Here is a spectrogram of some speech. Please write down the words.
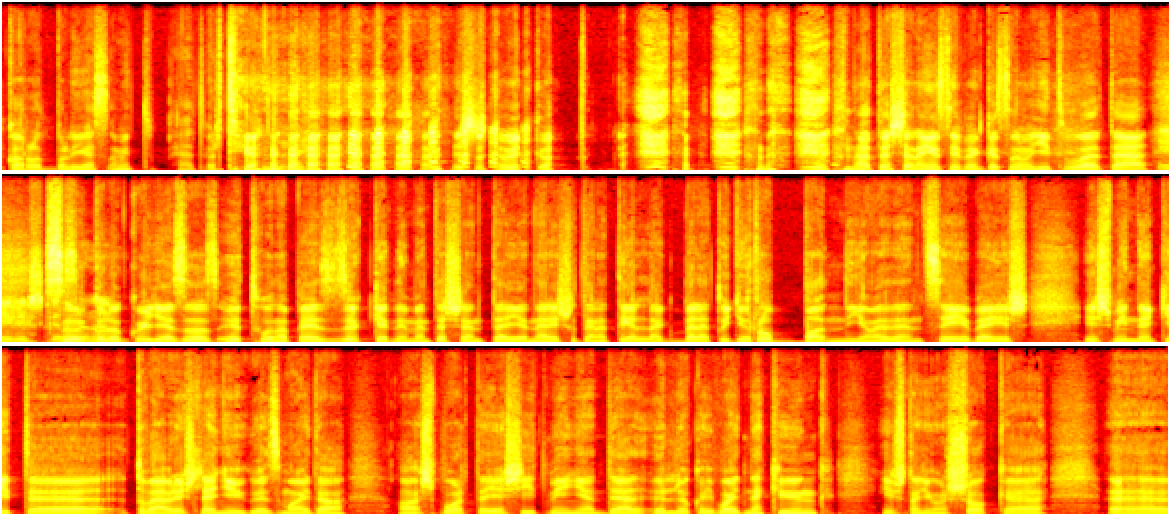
karodból élsz, amit eltörtél. És semmi gond. Natasha, nagyon szépen köszönöm, hogy itt voltál. Én is köszönöm. Szurkolok, hogy ez az öt hónap ez zöggenőmentesen teljen el, és utána tényleg bele tudja robbanni a medencébe, és, és mindenkit uh, továbbra is lenyűgöz majd a, a sport teljesítményeddel. Örülök, hogy vagy nekünk, és nagyon sok uh, uh,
